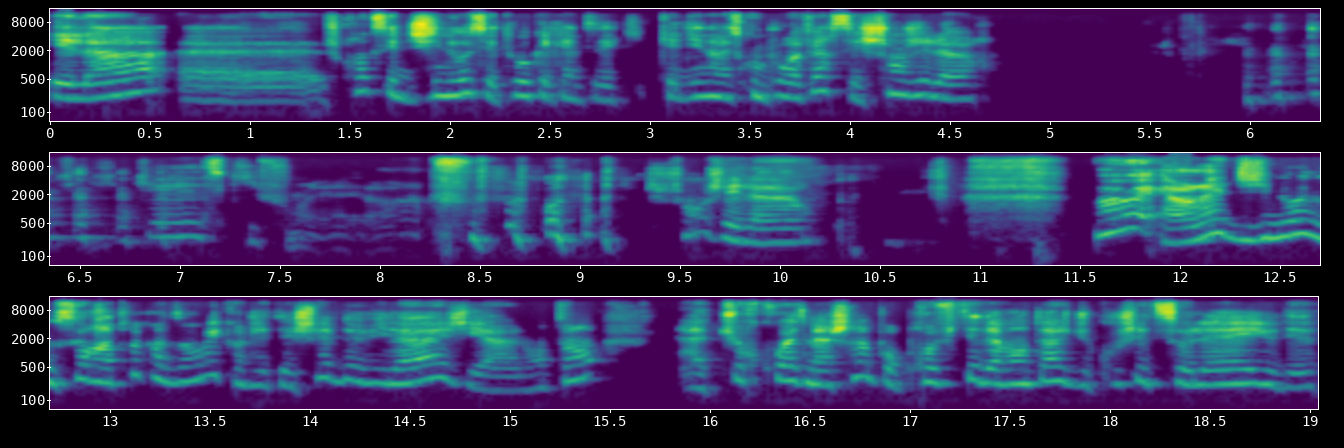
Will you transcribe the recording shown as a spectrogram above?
Et là, euh, je crois que c'est Gino, c'est toi ou quelqu'un qui a dit non, mais ce qu'on pourrait faire, c'est changer l'heure. Qu'est-ce qu'ils font là Changer l'heure. Ouais, alors là, Gino nous sort un truc en disant oui, quand j'étais chef de village il y a longtemps, à turquoise machin, pour profiter davantage du coucher de soleil, des...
